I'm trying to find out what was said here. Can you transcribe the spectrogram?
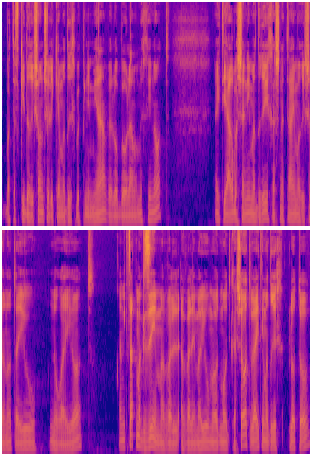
בתפקיד הראשון שלי כמדריך בפנימייה ולא בעולם המכינות. הייתי ארבע שנים מדריך, השנתיים הראשונות היו נוראיות. אני קצת מגזים, אבל, אבל הן היו מאוד מאוד קשות, והייתי מדריך לא טוב,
